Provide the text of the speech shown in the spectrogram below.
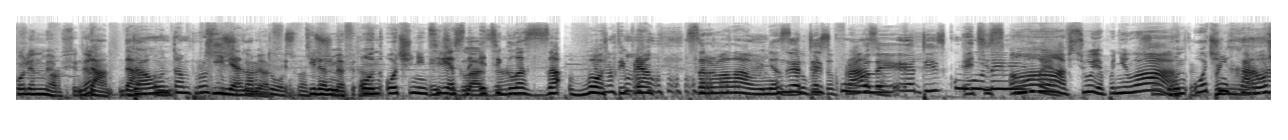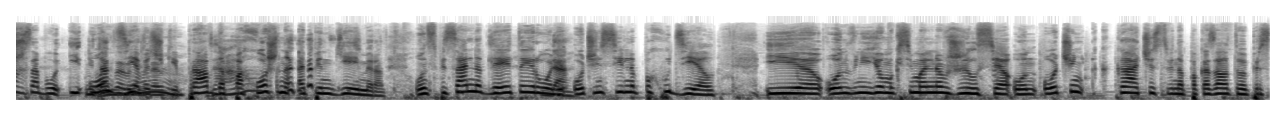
Колин Мерфи, да? Да, да. Да, он там просто Киллиан Мерфи. вообще, Киллиан Мерфи. Он очень интересный. глаза. Эти глаза. Вот, ты прям сорвала у меня с губ эту фразу. Эти скулы. А, все, я поняла. Он очень хорош собой. И он, девочки, правда, Да. похож на Оппенгеймера. Он специально для этой роли очень сильно похудел. И он в нее максимально вжился. Он очень качественно показал этого персонажа.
